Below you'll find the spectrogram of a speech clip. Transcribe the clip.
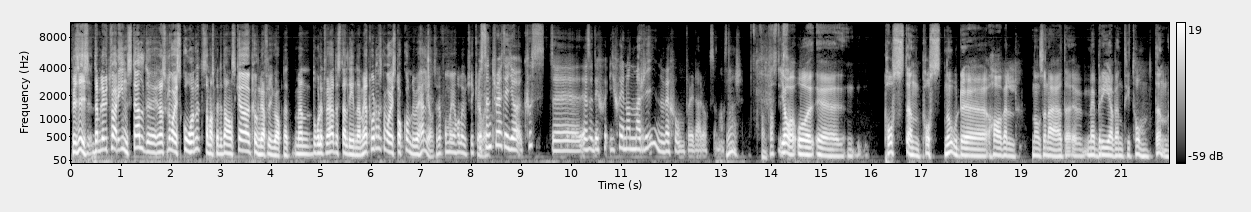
Precis, den blev tyvärr inställd. eh, Den skulle vara i Skåne tillsammans med det danska kungliga flygvapnet, men dåligt väder ställde in den. Men jag tror den ska vara i Stockholm nu i helgen, så det får man ju hålla utkik Och över. sen tror jag att det gör kust... Eh, alltså det sker- någon marin version på det där också någonstans. Fantastiskt. ja och eh, posten, Postnord, eh, har väl någon sån här eh, med breven till tomten.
